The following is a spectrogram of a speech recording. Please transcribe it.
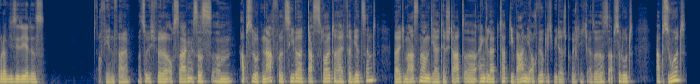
Oder wie seht ihr das? Auf jeden Fall. Also ich würde auch sagen, es ist ähm, absolut nachvollziehbar, dass Leute halt verwirrt sind, weil die Maßnahmen, die halt der Staat äh, eingeleitet hat, die waren ja auch wirklich widersprüchlich. Also das ist absolut absurd,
